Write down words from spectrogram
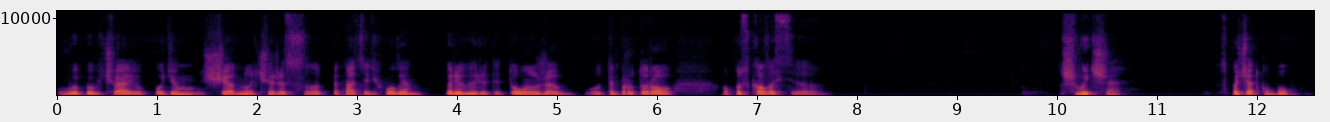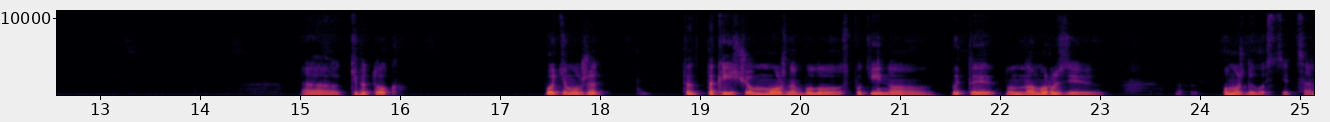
випив чаю, потім ще одну через е, 15 хвилин перевірити, то вже температура опускалась е, швидше. Спочатку був е, кипяток, потім уже такий, що можна було спокійно пити ну, на морозі по можливості це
